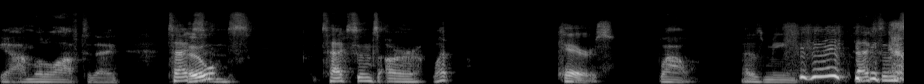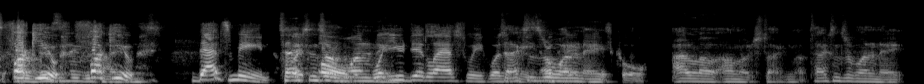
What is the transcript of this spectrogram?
yeah, I'm a little off today. Texans Who? Texans are what? Cares. Wow. That is mean. Texans Fuck you. Fuck you. That's mean. Texans but, are oh, one. What eight. you did last week was Texans mean. are okay, one and eight. That's cool. I don't know. I don't know what you're talking about. Texans are one and eight.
